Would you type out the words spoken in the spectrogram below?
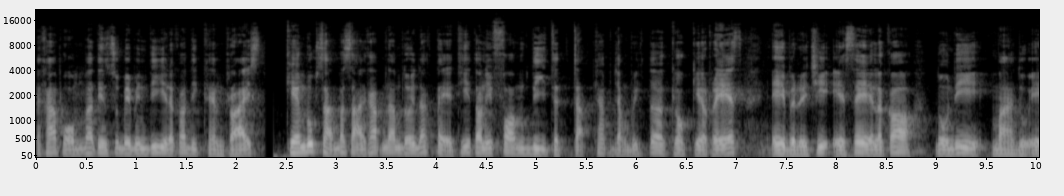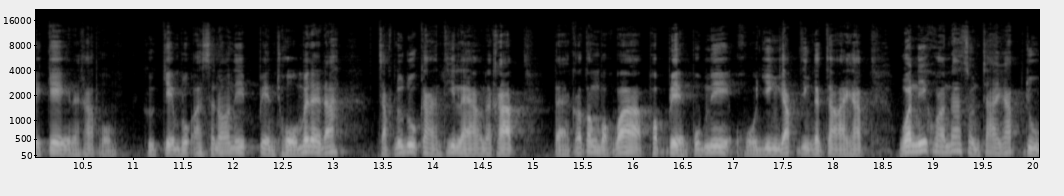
นะครับผม มาตินซูเบเบนดี้ แล้วก็ดิแคนไรส์เกมลุกสามประสานครับนำโดยนักเตะที่ตอนนี้ฟอร์มดีจัดๆครับ อย่างวิกเตอร์เกเกเรส เอเบริชิเอเซแล้วก็โนนี่มาดูเอเก้นะครับผม คือเกมลุกอาร์เซนอลนี่เปลี่ยนโฉมไม่เลยนะ จากฤดูกาลที่แล้วนะครับแต่ก็ต้องบอกว่าพอเปลี่ยนปุ๊บนี่โอ้โหยิงยับยิงกระจายครับ วันนี้ความน่าสนใจครับอยู่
